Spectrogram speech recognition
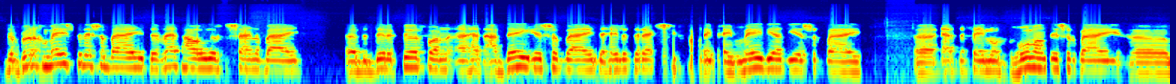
de burgemeester is erbij, de wethouders zijn erbij, eh, de directeur van eh, het AD is erbij, de hele directie van DP Media die is erbij, eh, RTV Noord-Holland is erbij. Ehm,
